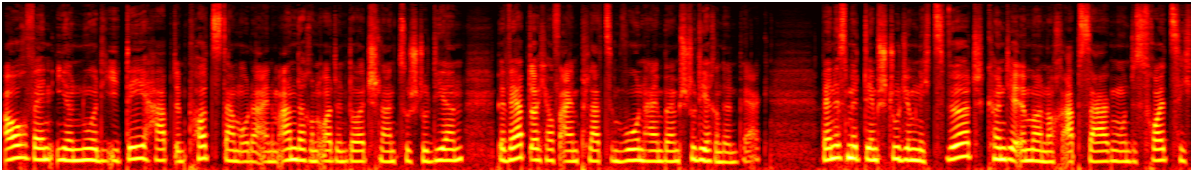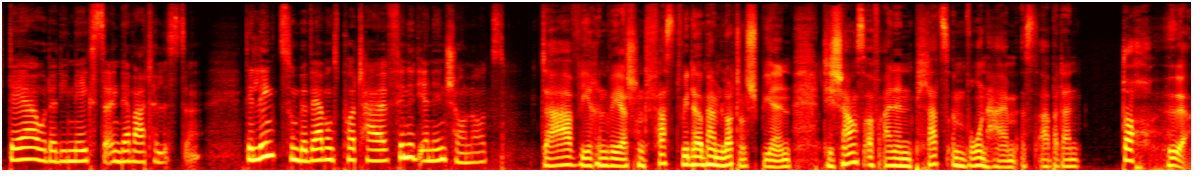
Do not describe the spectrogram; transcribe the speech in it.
auch wenn ihr nur die Idee habt, in Potsdam oder einem anderen Ort in Deutschland zu studieren, bewerbt euch auf einen Platz im Wohnheim beim Studierendenwerk. Wenn es mit dem Studium nichts wird, könnt ihr immer noch absagen und es freut sich der oder die Nächste in der Warteliste. Den Link zum Bewerbungsportal findet ihr in den Show Notes. Da wären wir ja schon fast wieder beim Lottospielen. Die Chance auf einen Platz im Wohnheim ist aber dann doch höher.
